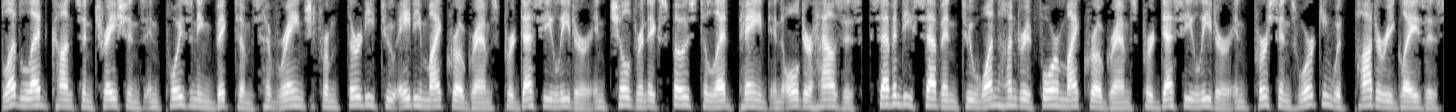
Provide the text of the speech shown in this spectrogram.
Blood lead concentrations in poisoning victims have ranged from 30 to 80 micrograms per deciliter in children exposed to lead paint in older houses, 77 to 104 micrograms per deciliter in persons working with pottery glazes,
